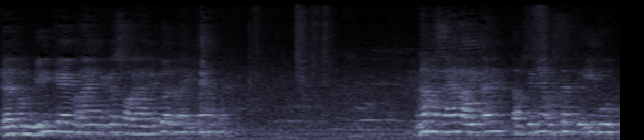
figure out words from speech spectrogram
Dan membingkai meraih kesolehan itu adalah ibadah. saya larikan tafsirnya Ustaz ke ibu?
